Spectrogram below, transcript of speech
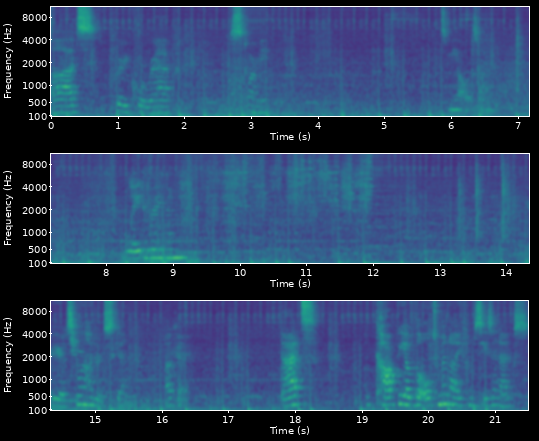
Ah, uh, it's pretty cool wrap. Stormy. It's me all the time. Blade Raven. Here you go, 200 skin. Okay. That's a copy of the Ultimate Knife from Season X.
